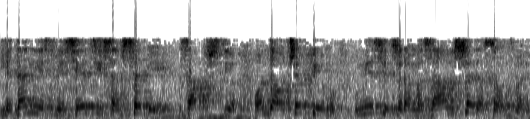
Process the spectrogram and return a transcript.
11 mjeseci sam sebe zapustio, onda očekujem u mjesecu Ramazanu sve da se otvori.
